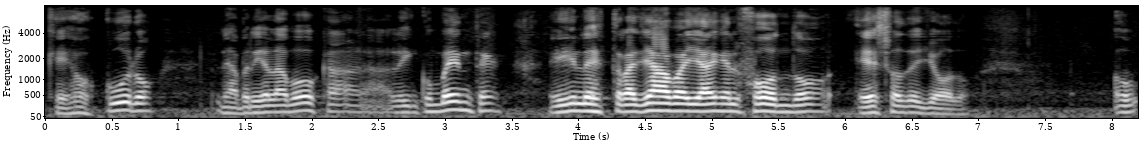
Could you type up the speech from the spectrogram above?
que es oscuro, le abría la boca al incumbente y le estrellaba ya en el fondo eso de yodo. O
